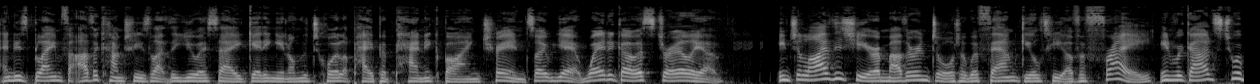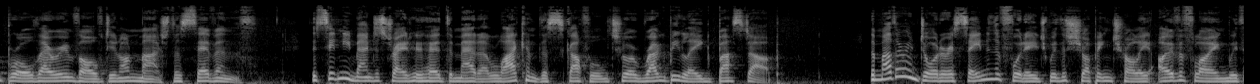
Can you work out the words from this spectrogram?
and is blamed for other countries like the USA getting in on the toilet paper panic buying trend. So, yeah, way to go, Australia. In July of this year, a mother and daughter were found guilty of affray in regards to a brawl they were involved in on March the 7th. The Sydney magistrate who heard the matter likened the scuffle to a rugby league bust up. The mother and daughter are seen in the footage with a shopping trolley overflowing with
